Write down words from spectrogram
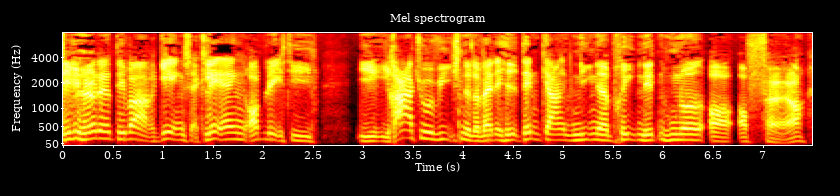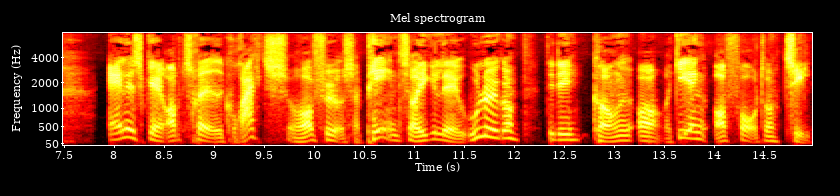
Det vi hørte, det var regeringens erklæring, oplæst i i, i radioavisen, eller hvad det hed, dengang den 9. april 1940. Alle skal optræde korrekt og opføre sig pænt, og ikke lave ulykker. Det er det, konge og regering opfordrer til.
